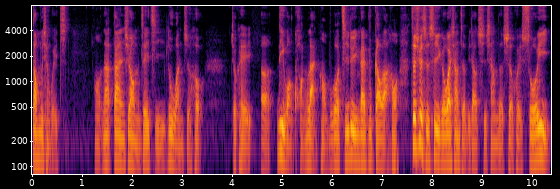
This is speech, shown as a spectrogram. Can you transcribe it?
到目前为止，哦，那当然希望我们这一集录完之后。就可以呃力挽狂澜哈，不过几率应该不高了哈。这确实是一个外向者比较吃香的社会，所以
